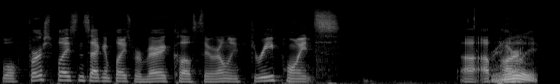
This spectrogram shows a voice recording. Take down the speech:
well, first place and second place were very close. They were only three points uh, apart. Really?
